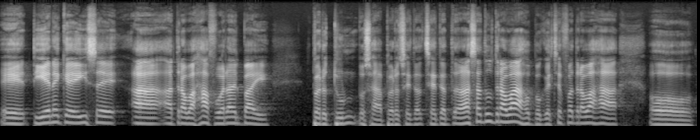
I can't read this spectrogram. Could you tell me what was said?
eh, tiene que irse a, a trabajar fuera del país, pero tú, o sea, pero se te, se te atrasa tu trabajo porque él se fue a trabajar o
